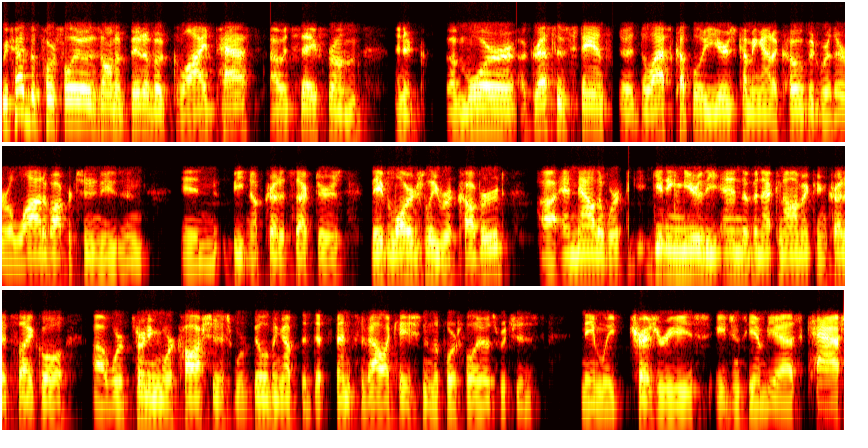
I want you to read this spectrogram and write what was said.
We've had the portfolios on a bit of a glide path, I would say, from an a more aggressive stance uh, the last couple of years coming out of COVID, where there were a lot of opportunities in in beaten up credit sectors. They've largely recovered, uh, and now that we're getting near the end of an economic and credit cycle, uh, we're turning more cautious. We're building up the defensive allocation in the portfolios, which is namely treasuries, agency MBS, cash,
